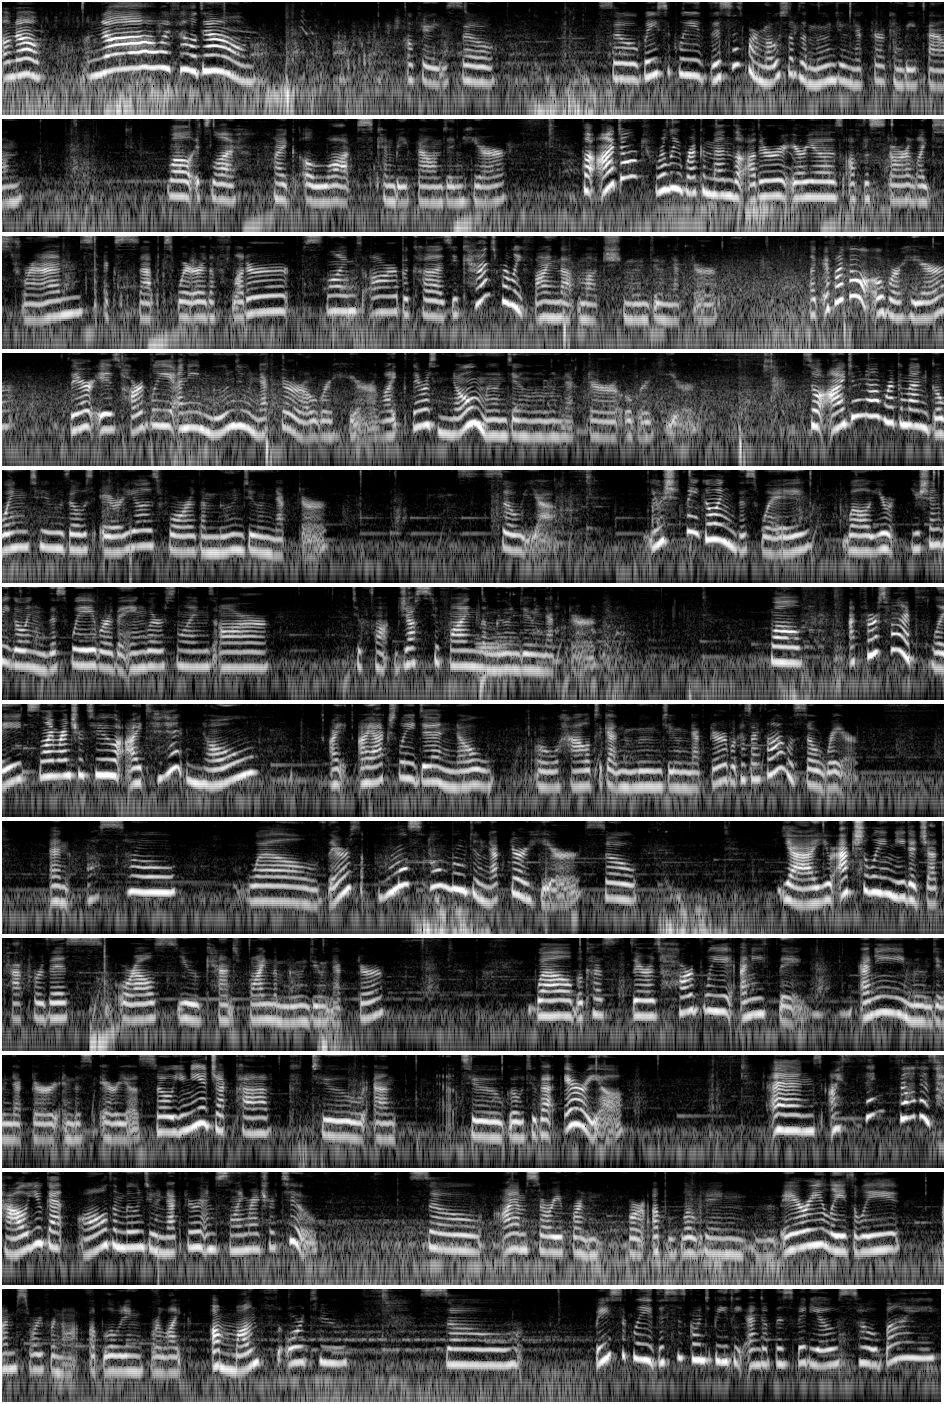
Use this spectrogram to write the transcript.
oh no. No, I fell down. Okay, so, so basically this is where most of the moondew nectar can be found. Well, it's like, like a lot can be found in here. But I don't really recommend the other areas of the Starlight Strands, except where the Flutter slimes are, because you can't really find that much Moondew Nectar. Like, if I go over here, there is hardly any Moondew Nectar over here. Like, there's no Moondew Nectar over here. So I do not recommend going to those areas for the Moondew Nectar. So yeah you should be going this way. Well, you're you shouldn't be going this way where the angler slimes are to just to find the moondew nectar. Well, at first when I played Slime Rancher 2, I didn't know I I actually didn't know oh how to get moondew nectar because I thought it was so rare. And also well, there's almost no moondew nectar here. So yeah, you actually need a jetpack for this, or else you can't find the Moondew Nectar. Well, because there's hardly anything, any Moondew Nectar in this area, so you need a jetpack to and to go to that area. And I think that is how you get all the Moondew Nectar in Slime Rancher 2. So, I am sorry for, for uploading very lazily I'm sorry for not uploading for like a month or two. So basically this is going to be the end of this video, so bye!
